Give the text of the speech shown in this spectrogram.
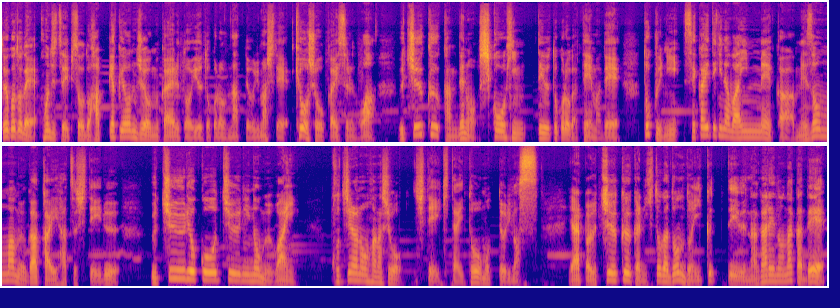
ということで本日エピソード840を迎えるというところになっておりまして今日紹介するのは宇宙空間での嗜好品っていうところがテーマで特に世界的なワインメーカーメゾンマムが開発している宇宙旅行中に飲むワイン。こちらのお話をしていきたいと思っております。いややっぱ宇宙空間に人がどんどん行くっていう流れの中で、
